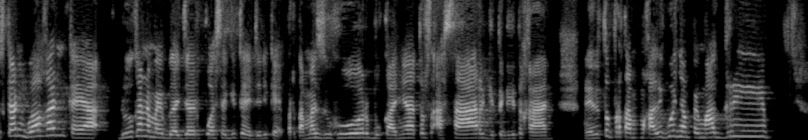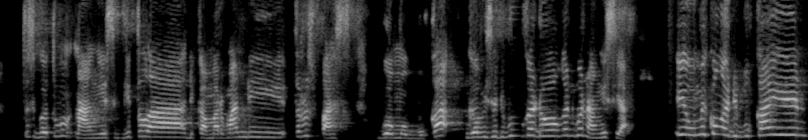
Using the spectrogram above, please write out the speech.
Terus kan gue kan kayak, dulu kan namanya belajar puasa gitu ya, jadi kayak pertama zuhur, bukanya, terus asar, gitu-gitu kan. Nah, itu tuh pertama kali gue nyampe maghrib. Terus gue tuh nangis gitu lah di kamar mandi. Terus pas gue mau buka, nggak bisa dibuka dong, kan gue nangis ya. Ih, Umi kok nggak dibukain?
